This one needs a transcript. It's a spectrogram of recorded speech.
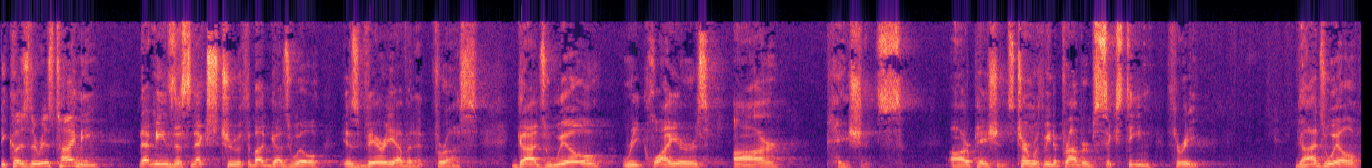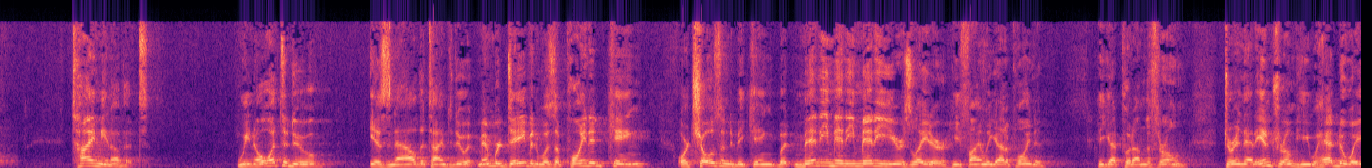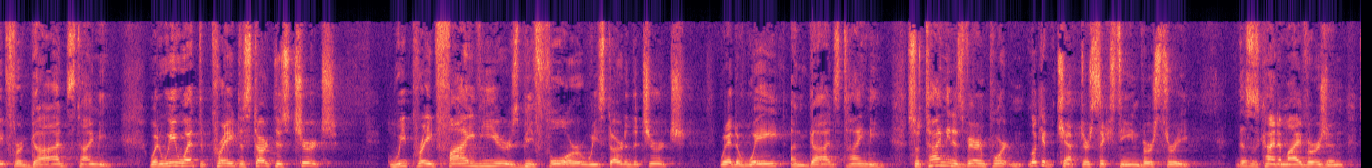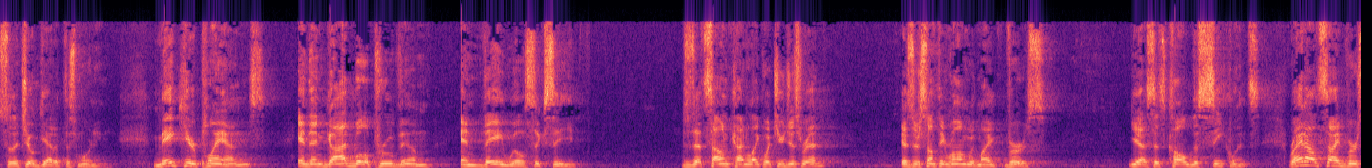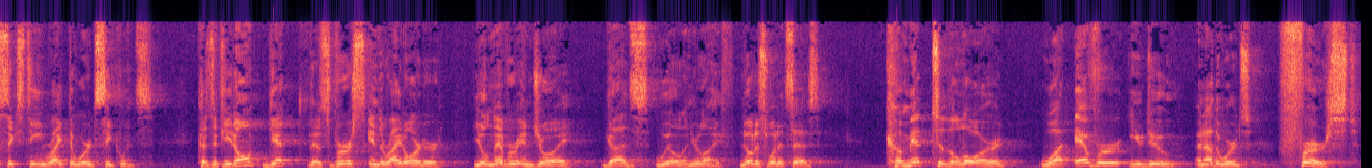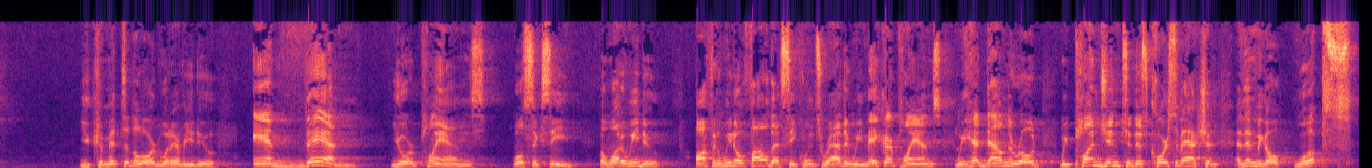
because there is timing, that means this next truth about God's will is very evident for us. God's will requires our patience our patience. Turn with me to Proverbs 16 3. God's will, timing of it. We know what to do, is now the time to do it. Remember, David was appointed king or chosen to be king, but many, many, many years later, he finally got appointed. He got put on the throne. During that interim, he had to wait for God's timing. When we went to pray to start this church, we prayed five years before we started the church. We had to wait on God's timing. So timing is very important. Look at chapter 16, verse 3. This is kind of my version so that you'll get it this morning. Make your plans, and then God will approve them, and they will succeed. Does that sound kind of like what you just read? Is there something wrong with my verse? Yes, it's called the sequence. Right outside verse 16, write the word sequence. Because if you don't get this verse in the right order, you'll never enjoy God's will in your life. Notice what it says Commit to the Lord whatever you do. In other words, first, you commit to the Lord whatever you do, and then your plans will succeed. But what do we do? Often we don't follow that sequence. Rather, we make our plans, we head down the road, we plunge into this course of action, and then we go, whoops,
